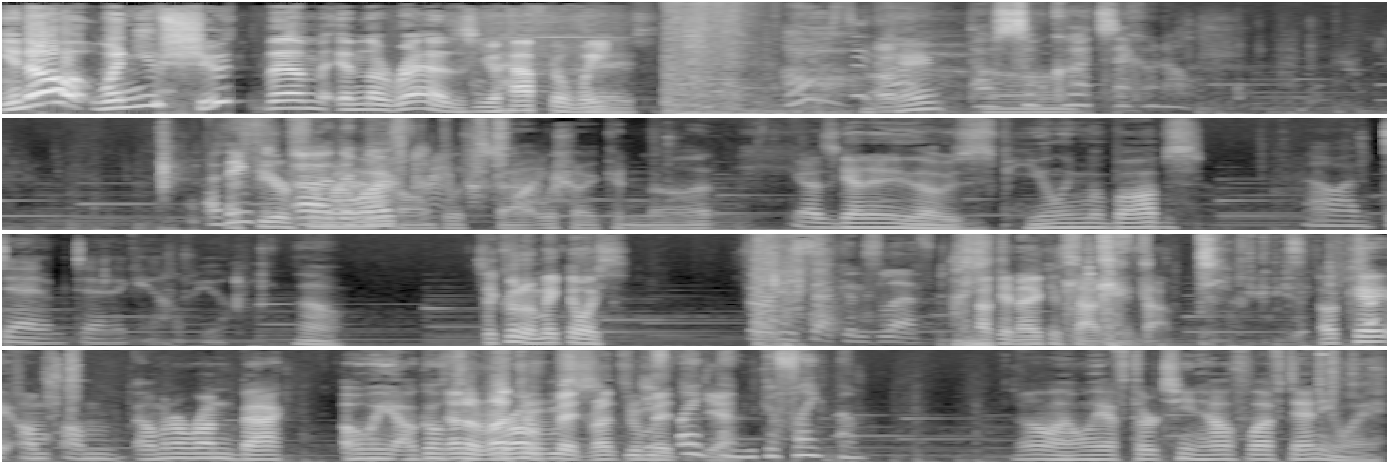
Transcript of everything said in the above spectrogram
You know, when you shoot them in the res, you have to wait. Okay. That was so good, Psycho no. I I think fear for uh, my they're life. both. Accomplish that. Wish I could not. You guys got any of those healing mabobs? Oh, I'm dead. I'm dead. I can't help you. No. Sykkuno, make noise. 30 seconds left. Okay, now you can stop. You can stop. Okay, I'm I'm I'm gonna run back. Oh wait, I'll go No, through no, run through mid. Run through You can mid. flank Yeah. them. You can flank them. No, I only have 13 health left anyway.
